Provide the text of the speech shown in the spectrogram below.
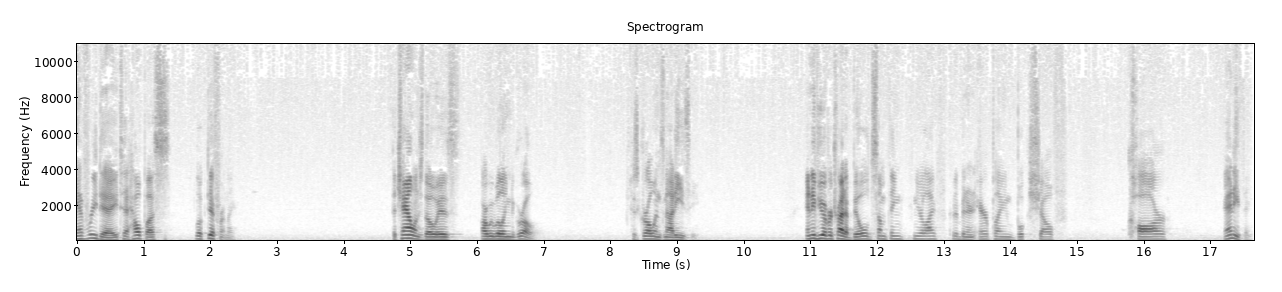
every day to help us look differently. The challenge, though, is are we willing to grow? Because growing's not easy. Any of you ever try to build something in your life? Could have been an airplane, bookshelf, car, anything.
